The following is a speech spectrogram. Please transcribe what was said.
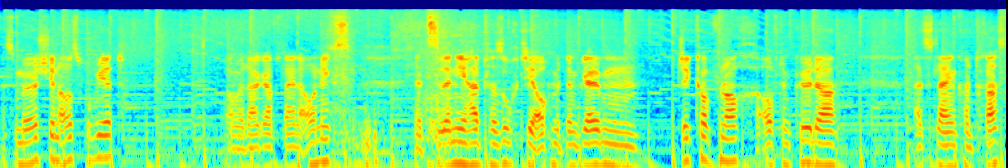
das Mörchen ausprobiert, aber da gab es leider auch nichts. Jetzt Svenny hat versucht hier auch mit einem gelben Jigkopf noch auf dem Köder als kleinen Kontrast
